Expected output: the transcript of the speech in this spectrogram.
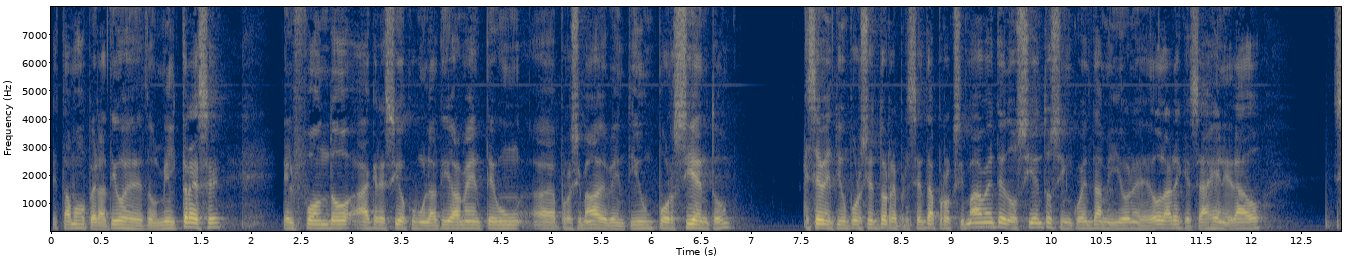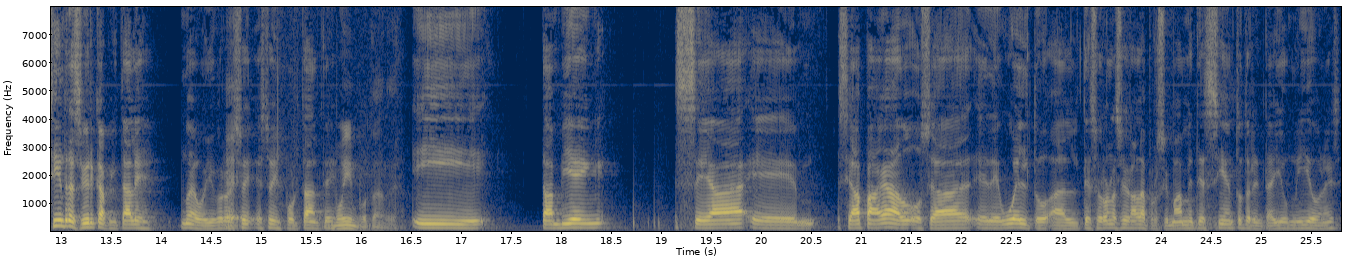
estamos operativos desde 2013. El fondo ha crecido acumulativamente un aproximado de 21%. Ese 21% representa aproximadamente 250 millones de dólares que se ha generado sin recibir capitales nuevo. Yo creo que esto, es importante. Muy importante. Y también se ha, eh, se ha pagado o se ha eh, devuelto al Tesoro Nacional aproximadamente 131 millones,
